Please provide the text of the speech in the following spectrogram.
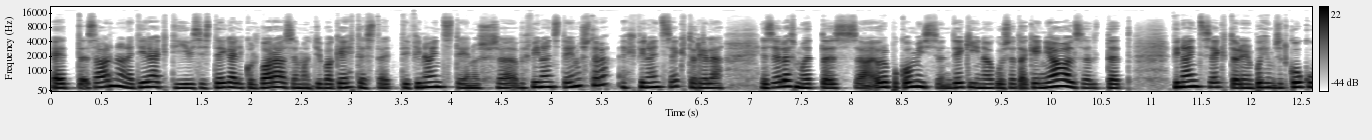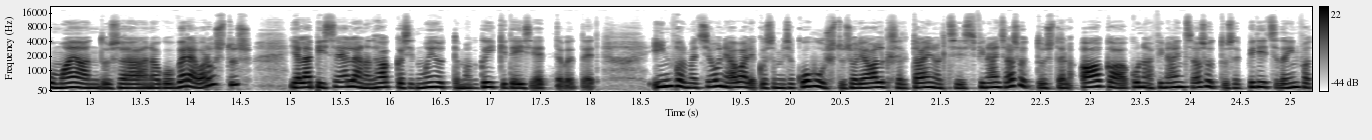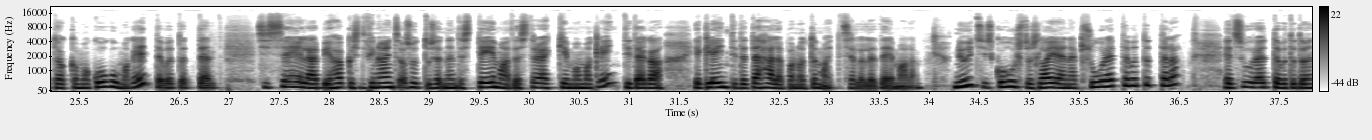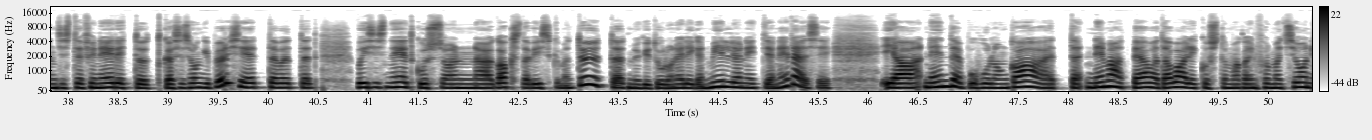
et sarnane direktiiv siis tegelikult varasemalt juba kehtestati finantsteenus, finantsteenustele ehk finantssektorile ja selles mõttes Euroopa Komisjon tegi nagu seda geniaalselt, et finantssektori on põhimõtteliselt kogu majanduse nagu verevarustus ja läbi selle nad hakkasid mõjutama ka kõiki teisi ettevõtteid informatsiooni avalikustamise kohustus oli algselt ainult siis finantsasutustel, aga kuna finantsasutused pidid seda infot hakkama koguma ka ettevõtetelt, siis seeläbi hakkasid finantsasutused nendest teemadest rääkima oma klientidega ja klientide tähelepanu tõmmati sellele teemale. nüüd siis kohustus laieneb suurettevõtetele, et suurettevõtted on siis defineeritud, kas siis ongi börsiettevõtted või siis need, kus on kakssada viiskümmend töötajat, müügitulu nelikümmend miljonit ja nii edasi, ja nende puhul on ka, et nemad peavad avalikustama ka informatsiooni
